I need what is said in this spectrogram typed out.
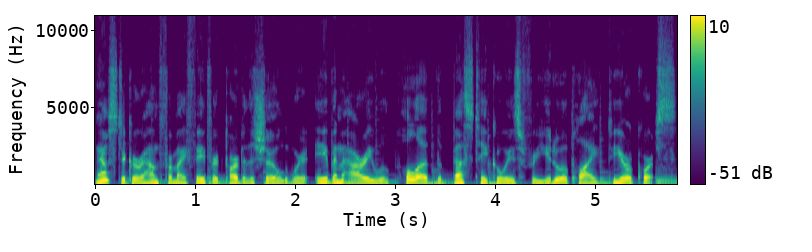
Now stick around for my favorite part of the show where Abe and Ari will pull out the best takeaways for you to apply to your course.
